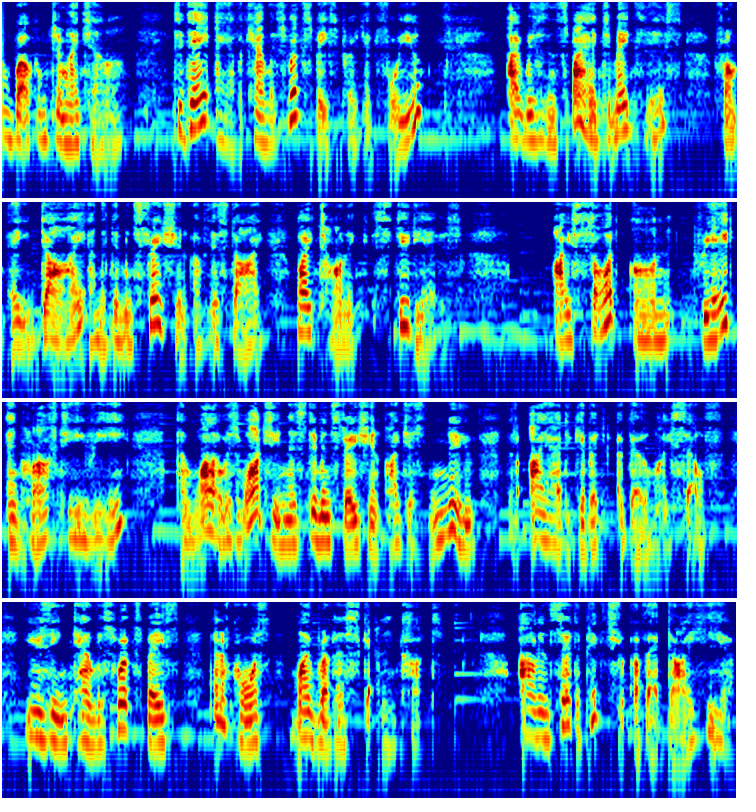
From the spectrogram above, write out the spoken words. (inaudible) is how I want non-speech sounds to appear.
And welcome to my channel. Today I have a canvas workspace project for you. I was inspired to make this from a die and the demonstration of this die by Tonic Studios. I saw it on Create and Craft TV and while I was watching this demonstration I just knew that I had to give it a go myself using Canvas Workspace and of course my brother's Scan and Cut. I'll insert a picture of that die here.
